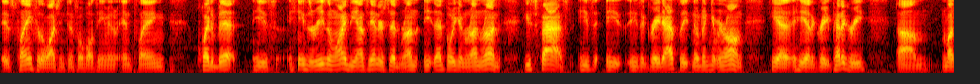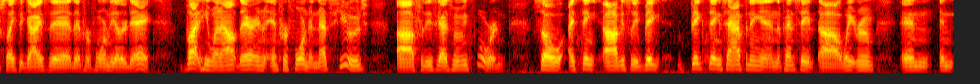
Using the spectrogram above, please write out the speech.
is playing for the Washington football team and, and playing quite a bit. He's he's the reason why Deion Sanders said run. He, that boy can run, run. He's fast. He's he, he's a great athlete. No, don't get me wrong. He had he had a great pedigree, um, much like the guys that that performed the other day. But he went out there and, and performed, and that's huge uh, for these guys moving forward. So I think obviously big big things happening in the Penn State uh, weight room and in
